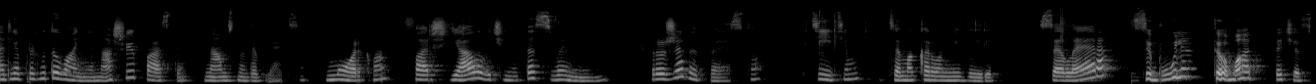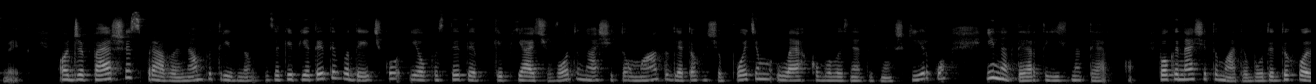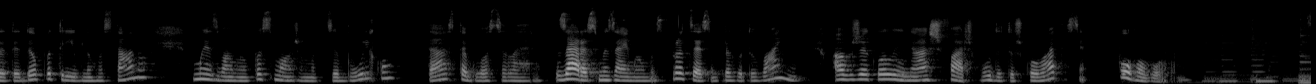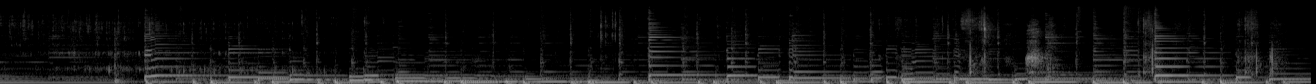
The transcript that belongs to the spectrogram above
А для приготування нашої пасти нам знадобляться морква, фарш яловичини та свинина, рожеве песто, птітім це макаронний виріб, селера, цибуля, томат та часник. Отже, першою справою нам потрібно закип'ятити водичку і опустити в кип'ячу воду наші томати для того, щоб потім легко було зняти з них шкірку і натерти їх на тертку. Поки наші томати будуть доходити до потрібного стану, ми з вами посмажимо цибульку та стебло селери. Зараз ми займемось процесом приготування, а вже коли наш фарш буде тушкуватися, поговоримо.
